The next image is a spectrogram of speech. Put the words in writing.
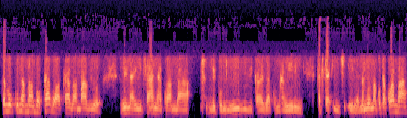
Kwa hivyo kuna mambo kadha wa kadha ambavyo vinaifanya kwamba vikundi hivi vikaweza kunawiri katika nchi ile, na ndio unakuta kwamba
